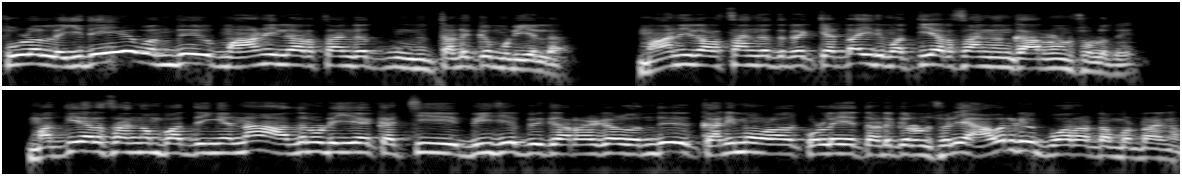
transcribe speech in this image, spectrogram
சூழல்ல இதே வந்து மாநில அரசாங்கம் தடுக்க முடியல. மாநில அரசாங்கத்திட்ட கேட்டா இது மத்திய அரசாங்கம் காரணம்னு சொல்லுது. மத்திய அரசாங்கம் பார்த்தீங்கன்னா அதனுடைய கட்சி பிஜேபிக்காரர்கள் வந்து கனிம வள கொள்ளையை தடுக்கணும்னு சொல்லி அவர்கள் போராட்டம் பண்றாங்க.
